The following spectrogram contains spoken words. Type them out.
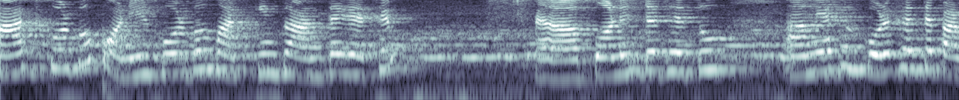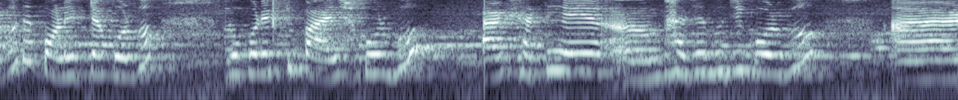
মাছ করব, পনির করব, মাছ কিন্তু আনতে গেছে। পনিরটা যেহেতু আমি এখন করে ফেলতে পারব, তাই পনিরটা করব। করে একটু পায়েস করব আর সাথে ভাজাভুজি করব, আর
